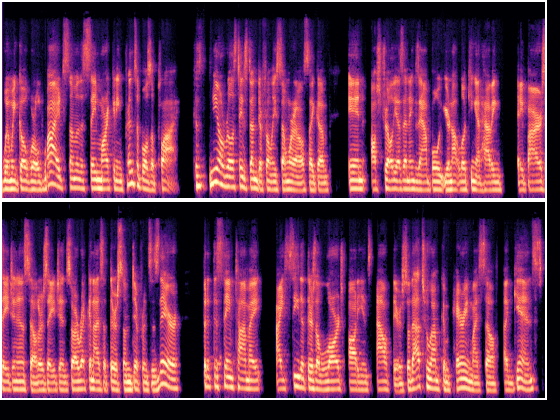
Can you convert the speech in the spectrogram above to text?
when we go worldwide, some of the same marketing principles apply because you know real estate is done differently somewhere else. Like um, in Australia, as an example, you're not looking at having a buyer's agent and a seller's agent. So I recognize that there's some differences there, but at the same time, I I see that there's a large audience out there. So that's who I'm comparing myself against.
